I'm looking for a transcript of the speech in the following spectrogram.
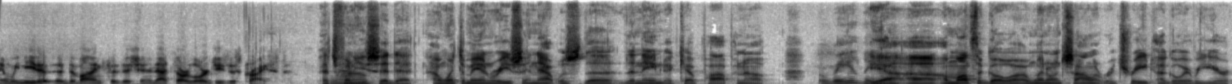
and we need a, a divine physician, and that's our Lord Jesus Christ. That's funny you said that. I went to Manresa, and that was the, the name that kept popping up. Really? Yeah, uh, a month ago I went on silent retreat. I go every year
